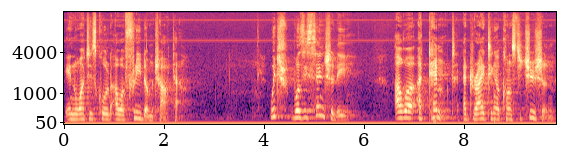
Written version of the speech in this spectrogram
in what is called our Freedom Charter, which was essentially our attempt at writing a constitution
